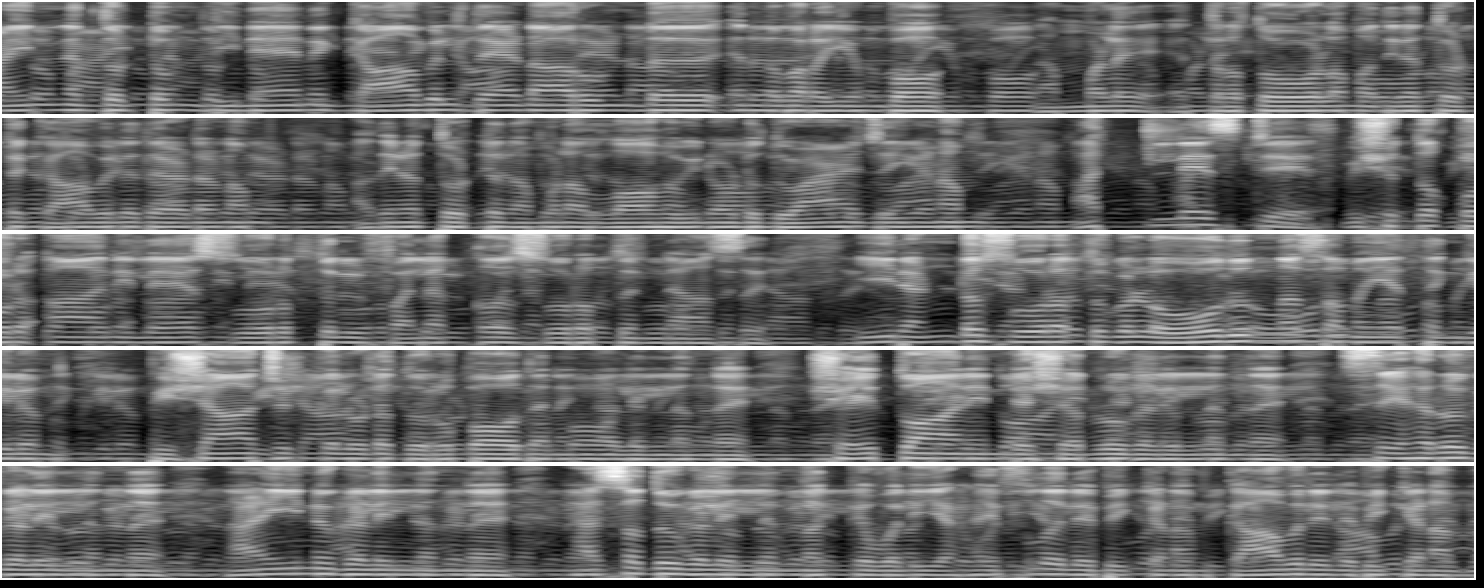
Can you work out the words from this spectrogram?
അയിനെ തൊട്ടും ദിനേന കാവിൽ തേടാറുണ്ട് എന്ന് പറയുമ്പോൾ നമ്മൾ എത്രത്തോളം അതിനെ തൊട്ട് കാവിൽ തേടണം? അതിനെ തൊട്ട് നമ്മൾ അള്ളാഹുവിനോട് ദ്വാ ചെയ്യണം. അറ്റ്ലീസ്റ്റ് വിശുദ്ധ ഖുർആാനിലെ സൂറത്തുൽ ഫലഖ് സൂറത്തുൽ നാസ്. ഈ രണ്ട് സൂറത്തുകൾ ഓതുന്ന സമയത്തെങ്കിലും പിശാചുക്കളുടെ ദുർബോധനങ്ങളിൽ നിന്ന് ഷെയ്ത്വാനിന്റെ ഷെറുകളിൽ നിന്ന് സെഹറുകളിൽ നിന്ന് അയിനുകളിൽ നിന്ന് ഹസദുകളിൽ നിന്നൊക്കെ വലിയ ഹൈഫ്ല് ലഭിക്കണം കാവൽ ലഭിക്കണം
